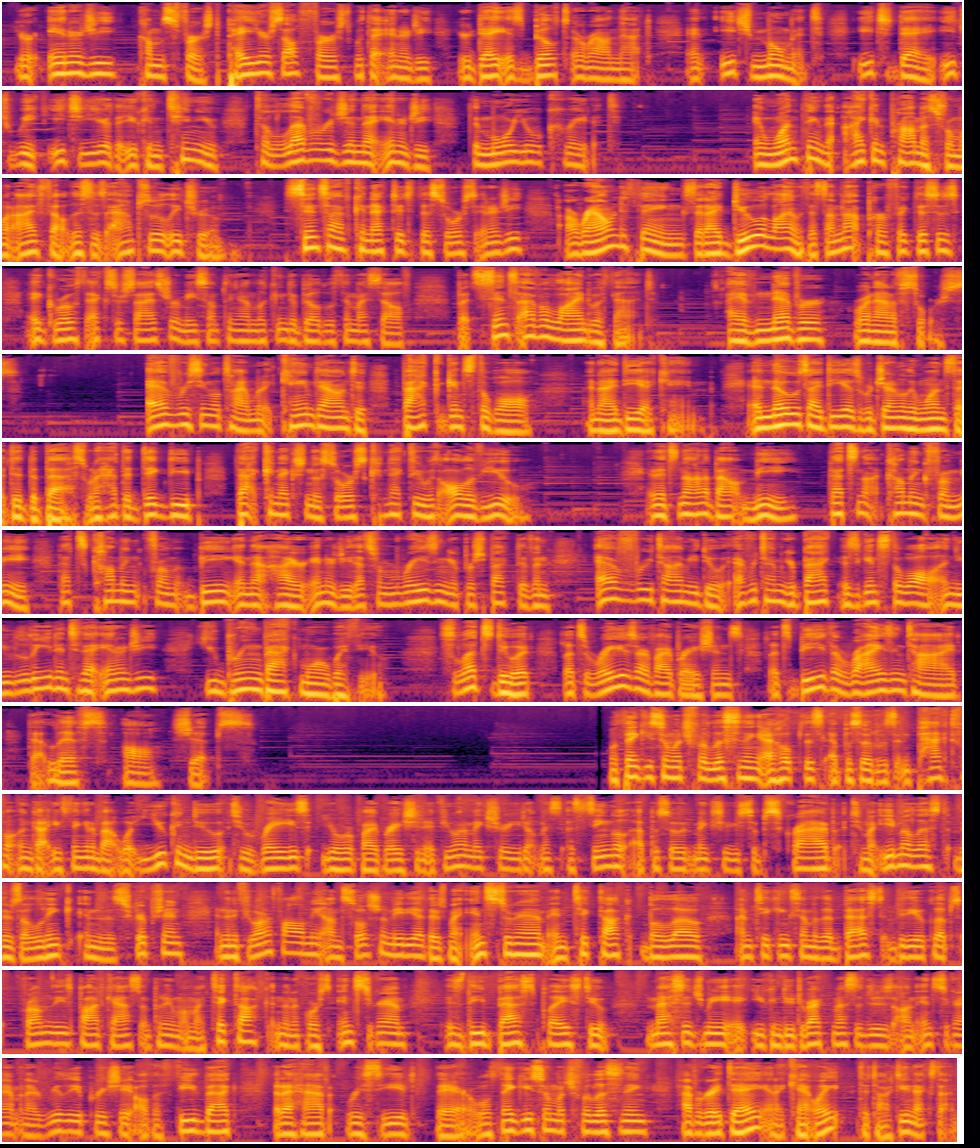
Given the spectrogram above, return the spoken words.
your energy comes first. Pay yourself first with that energy. Your day is built around that. And each moment, each day, each week, each year that you continue to leverage in that energy, the more you will create it. And one thing that I can promise from what I've felt, this is absolutely true. Since I've connected to the source energy around things that I do align with this, I'm not perfect. This is a growth exercise for me, something I'm looking to build within myself. But since I've aligned with that, I have never run out of source. Every single time when it came down to back against the wall, an idea came. And those ideas were generally ones that did the best. When I had to dig deep, that connection to source connected with all of you. And it's not about me. That's not coming from me. That's coming from being in that higher energy. That's from raising your perspective. And every time you do it, every time your back is against the wall and you lead into that energy, you bring back more with you. So let's do it. Let's raise our vibrations. Let's be the rising tide that lifts all ships. Well, thank you so much for listening. I hope this episode was impactful and got you thinking about what you can do to raise your vibration. If you want to make sure you don't miss a single episode, make sure you subscribe to my email list. There's a link in the description. And then if you want to follow me on social media, there's my Instagram and TikTok below. I'm taking some of the best video clips from these podcasts and putting them on my TikTok. And then, of course, Instagram is the best place to message me. You can do direct messages on Instagram, and I really appreciate all the feedback that I have received there. Well, thank you so much for listening. Have a great day, and I can't wait to talk to you next time.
